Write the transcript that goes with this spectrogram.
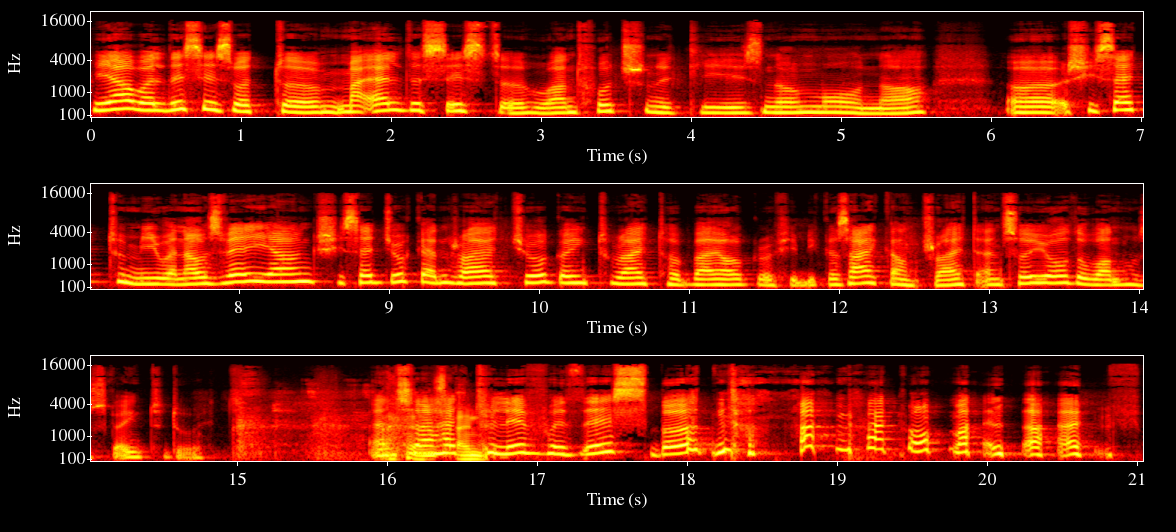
Yeah, well, this is what uh, my elder sister, who unfortunately is no more now, uh, she said to me when I was very young, she said, You can write, you're going to write her biography because I can't write, and so you're the one who's going to do it. And so I had And- to live with this burden all my life.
